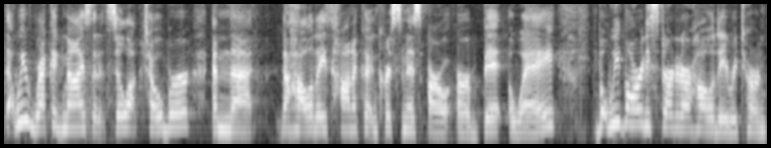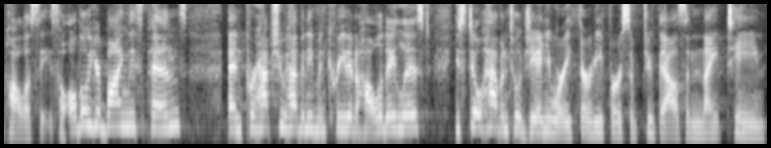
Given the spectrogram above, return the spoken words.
that we recognize that it's still October and that the holidays, Hanukkah and Christmas are, are a bit away, but we've already started our holiday return policy. So although you're buying these pens and perhaps you haven't even created a holiday list, you still have until January 31st of 2019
